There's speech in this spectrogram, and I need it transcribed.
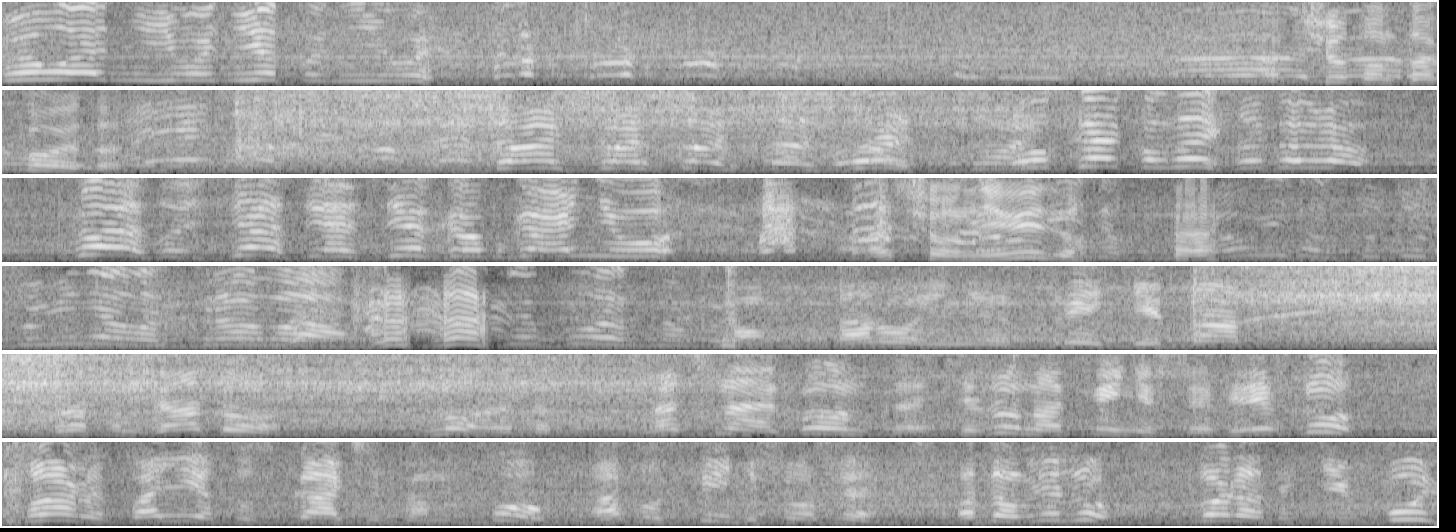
Была Нива, нету Нивы. А что там такое-то? Стой, стой, стой, стой, стой. Ну как он, знаешь, что говорил? Газу, сейчас я всех обгоню. А что, он не видел? Я увидел, что тут поменялась трава. Уже поздно было. второй или третий этап в прошлом году. Ну, этот, ночная гонка, сижу на финише, и жду, фары по лесу скачет, там, пол, а тут финиш уже. Потом лежу, фара такие, пуль.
